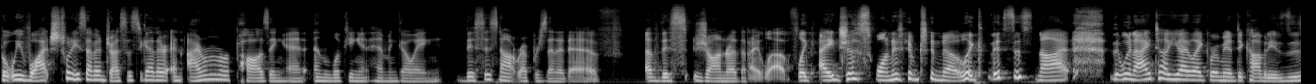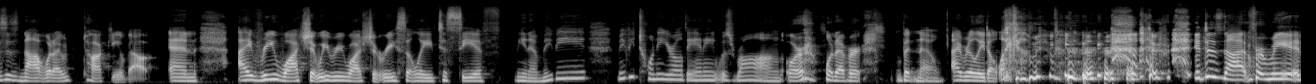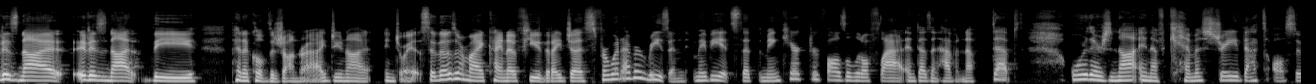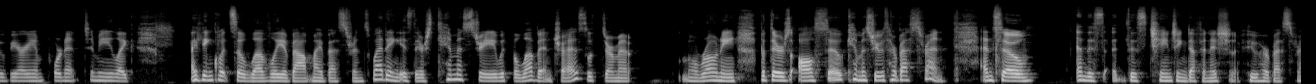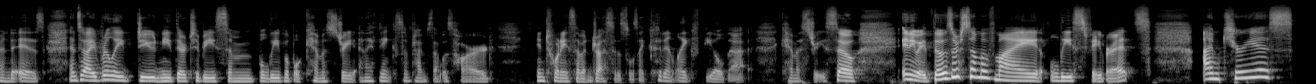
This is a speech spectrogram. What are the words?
But we've watched 27 Dresses together, and I remember pausing it and looking at him and going, This is not representative of this genre that I love. Like I just wanted him to know like this is not when I tell you I like romantic comedies, this is not what I'm talking about. And I rewatched it. We rewatched it recently to see if, you know, maybe maybe 20-year-old Annie was wrong or whatever. But no, I really don't like that movie. it does not for me it is not it is not the pinnacle of the genre. I do not enjoy it. So those are my kind of few that I just for whatever reason, maybe it's that the main character falls a little flat and doesn't have enough depth or there's not enough chemistry. That's also very important to me. Like I think what's so lovely about my best friend's wedding is there's chemistry with the love interest with Dermot Mulroney, but there's also chemistry with her best friend. And so and this this changing definition of who her best friend is. And so I really do need there to be some believable chemistry and I think sometimes that was hard in 27 dresses was I couldn't like feel that chemistry. So anyway, those are some of my least favorites. I'm curious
